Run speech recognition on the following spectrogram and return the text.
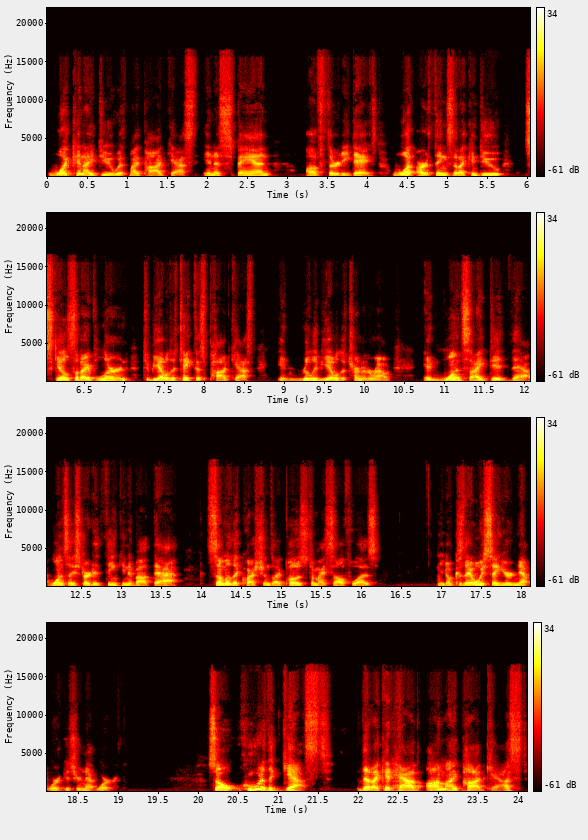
what can I do with my podcast in a span of 30 days? What are things that I can do, skills that I've learned to be able to take this podcast and really be able to turn it around? And once I did that, once I started thinking about that, some of the questions I posed to myself was, you know, because they always say your network is your net worth. So, who are the guests that I could have on my podcast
